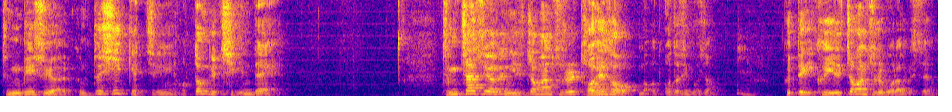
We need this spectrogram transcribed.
등비수열 그럼 뜻이 있겠지. 어떤 규칙인데 등차 수열은 일정한 수를 더해서 얻어진 거죠. 그때 그 일정한 수를 뭐라 그랬어요?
